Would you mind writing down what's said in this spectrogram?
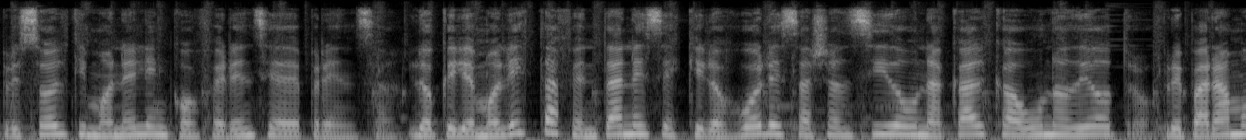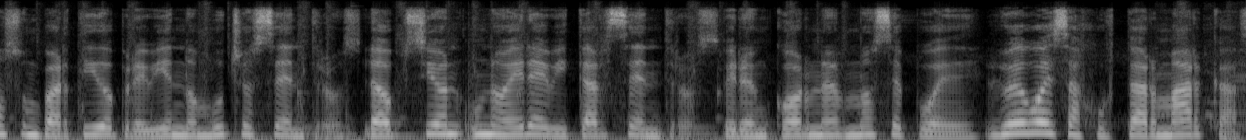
expresó el timonel en conferencia de prensa. Lo que le molesta a Fentanes es que los goles hayan sido una calca uno de otro. Preparamos un partido previendo muchos centros. La opción uno era evitar centros, pero en corner no se puede. Luego es ajustar marcas.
